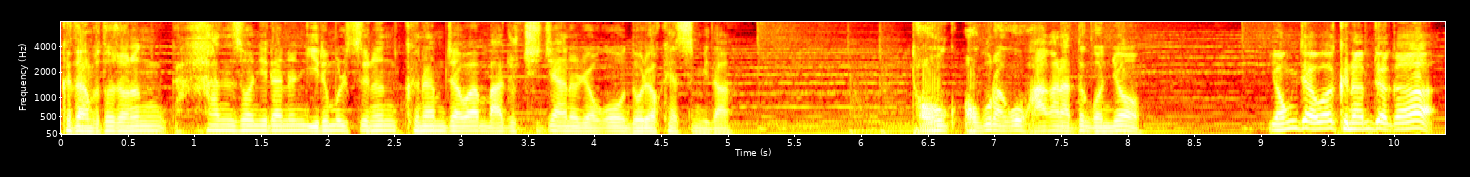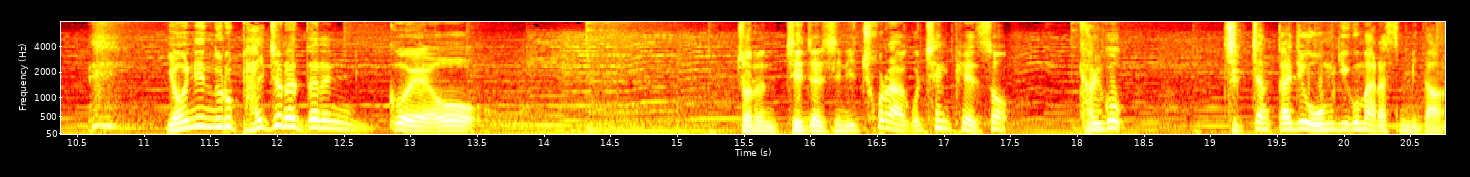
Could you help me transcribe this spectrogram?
그다음부터 저는 한선이라는 이름을 쓰는 그 남자와 마주치지 않으려고 노력했습니다. 더욱 억울하고 화가 났던 건요. 영자와 그 남자가 연인으로 발전했다는 거예요. 저는 제 자신이 초라하고 창피해서 결국 직장까지 옮기고 말았습니다.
